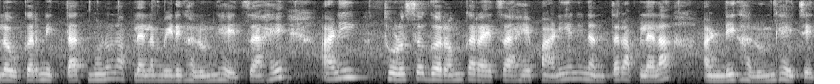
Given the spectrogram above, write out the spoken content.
लवकर निघतात. म्हणून आपल्याला मीठ घालून घ्यायचं आहे आणि थोडंसं गरम करायचं आहे पाणी आणि नंतर आपल्याला अंडी घालून घ्यायचे.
